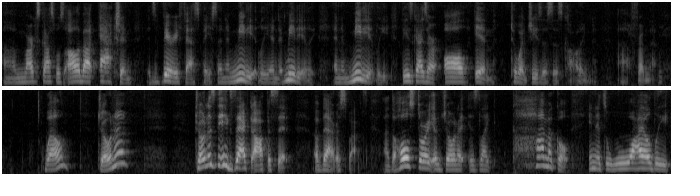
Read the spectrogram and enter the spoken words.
Um, Mark's Gospel is all about action. It's very fast paced. And immediately, and immediately, and immediately, these guys are all in to what Jesus is calling uh, from them. Well, Jonah, Jonah's the exact opposite of that response. Uh, the whole story of Jonah is like comical in its wildly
